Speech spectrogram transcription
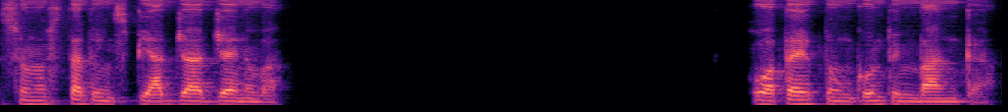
Sono stato in spiaggia a Genova. Ho aperto un conto in banca.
